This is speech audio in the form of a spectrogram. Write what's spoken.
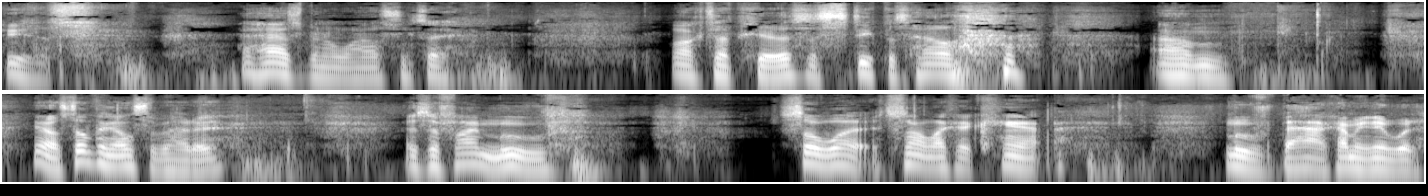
Jesus, it has been a while since I walked up here. This is steep as hell. um, you know, something else about it is if I move, so what? It's not like I can't move back. I mean, it would,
